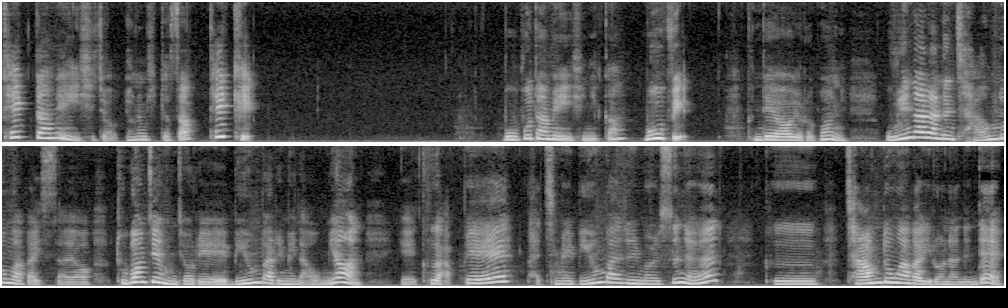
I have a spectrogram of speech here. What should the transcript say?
take 다음에 이시죠. 연음시켜서 take it. 다음에 이시니까 move it. 근데요, 여러분, 우리나라는 자음동화가 있어요. 두 번째 음절에 미음 발음이 나오면 예, 그 앞에 받침에 미음 발음을 쓰는 그 자음동화가 일어나는데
